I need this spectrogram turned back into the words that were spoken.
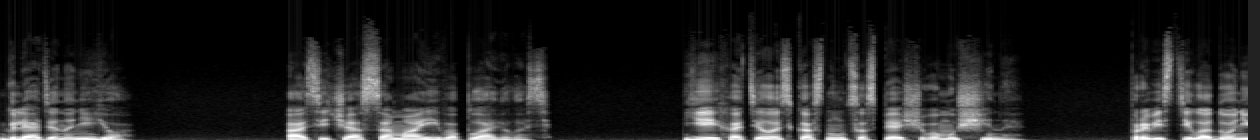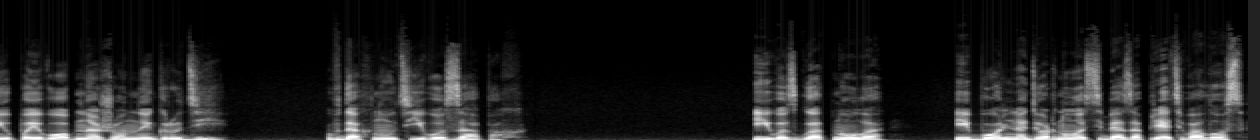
глядя на нее. А сейчас сама Ива плавилась. Ей хотелось коснуться спящего мужчины, провести ладонью по его обнаженной груди, вдохнуть его запах. Ива сглотнула и больно дернула себя за прядь волос,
